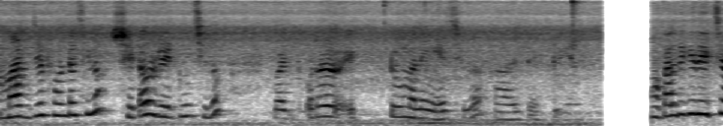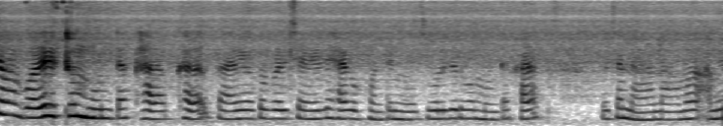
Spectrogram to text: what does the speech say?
আমার যে ফোনটা ছিল সেটাও রেডমি ছিল বাট ওটার একটু মানে ইয়ে ছিল, আর এটা একটু ইয়ে। সকাল থেকে দেখছি আমার বরের একটু মনটা খারাপ খারাপ। তা আমি ওকে বলছি, আমি বলি হ্যাঁ গো, ফোনটা নিয়েছি। বলেছে, তোমার মনটা খারাপ? বলছে, না না, আমার আমি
